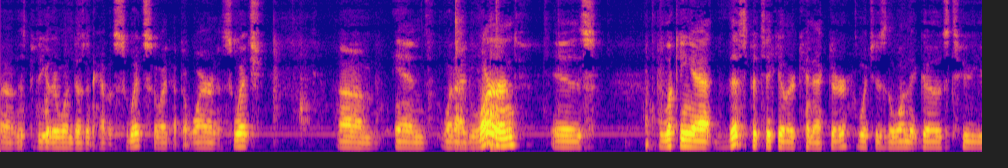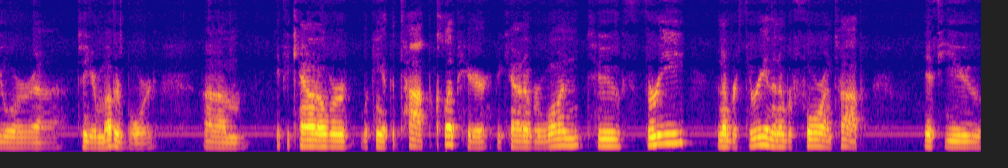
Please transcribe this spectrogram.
Um, this particular one doesn't have a switch, so I'd have to wire in a switch. Um, and what I've learned is looking at this particular connector, which is the one that goes to your uh, to your motherboard. Um, if you count over, looking at the top clip here, if you count over one, two, three, the number three and the number four on top, if you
